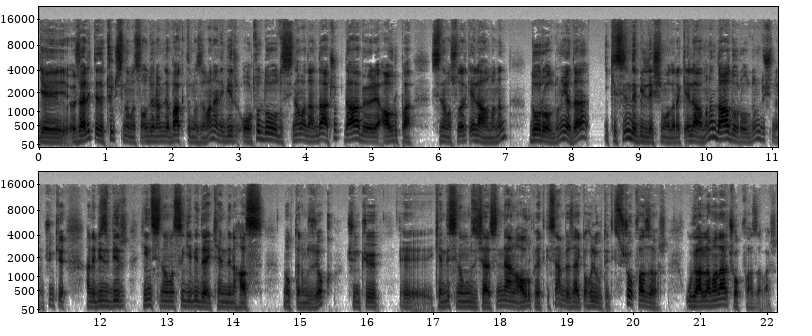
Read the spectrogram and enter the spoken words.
e, özellikle de Türk sinemasına o dönemde baktığımız zaman hani bir Orta Doğulu sinemadan daha çok daha böyle Avrupa sineması olarak ele almanın doğru olduğunu ya da ikisinin de birleşimi olarak ele almanın daha doğru olduğunu düşünüyorum. Çünkü hani biz bir Hint sineması gibi de kendine has noktalarımız yok. Çünkü e, kendi sinemamız içerisinde hem Avrupa etkisi hem de özellikle Hollywood etkisi çok fazla var. Uyarlamalar çok fazla var.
